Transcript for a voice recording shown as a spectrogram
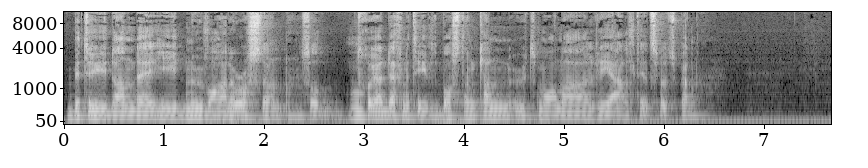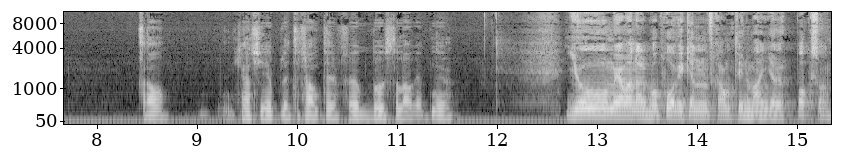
betydande i nuvarande rostern. Så mm. tror jag definitivt Boston kan utmana rejält i ett slutspel. Ja, kanske ge upp lite framtid för boosterlaget nu. Jo, men jag menar det beror på vilken framtid man ger upp också.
